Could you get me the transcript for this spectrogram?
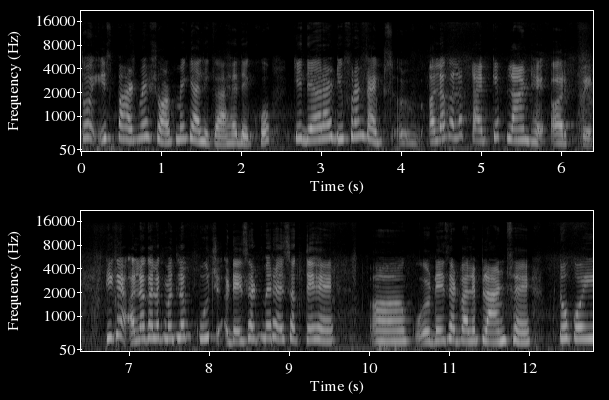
तो इस पार्ट में शॉर्ट में क्या लिखा है? देखो कि देयर आर डिफरेंट टाइप्स अलग अलग टाइप के प्लांट है अर्थ पे, ठीक है? अलग अलग मतलब कुछ डेजर्ट में रह सकते हैं डेजर्ट वाले प्लांट्स है तो कोई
